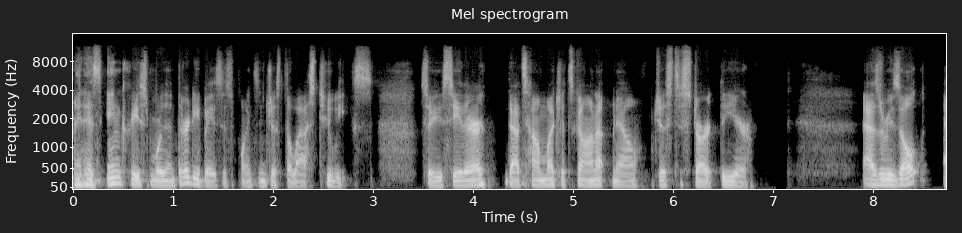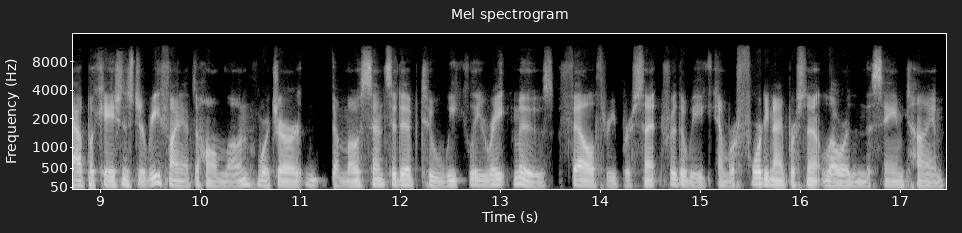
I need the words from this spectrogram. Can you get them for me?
And has increased more than 30 basis points in just the last two weeks. So you see there, that's how much it's gone up now just to start the year. As a result, applications to refinance a home loan, which are the most sensitive to weekly rate moves, fell 3% for the week and were 49% lower than the same time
